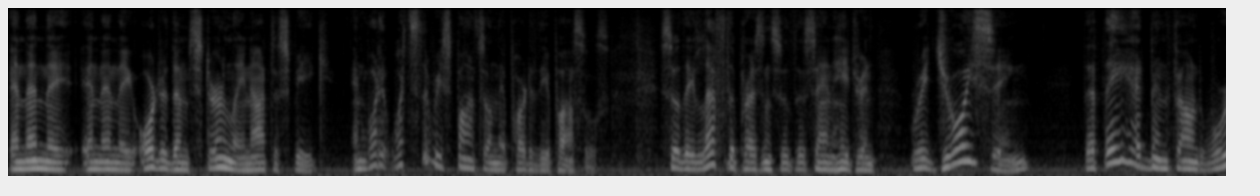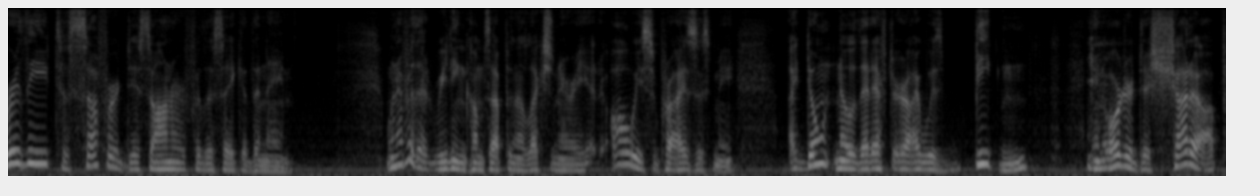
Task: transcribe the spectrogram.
and then they and then they ordered them sternly not to speak. And what what's the response on the part of the apostles? So they left the presence of the Sanhedrin rejoicing that they had been found worthy to suffer dishonor for the sake of the name. Whenever that reading comes up in the lectionary, it always surprises me. I don't know that after I was beaten in order to shut up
